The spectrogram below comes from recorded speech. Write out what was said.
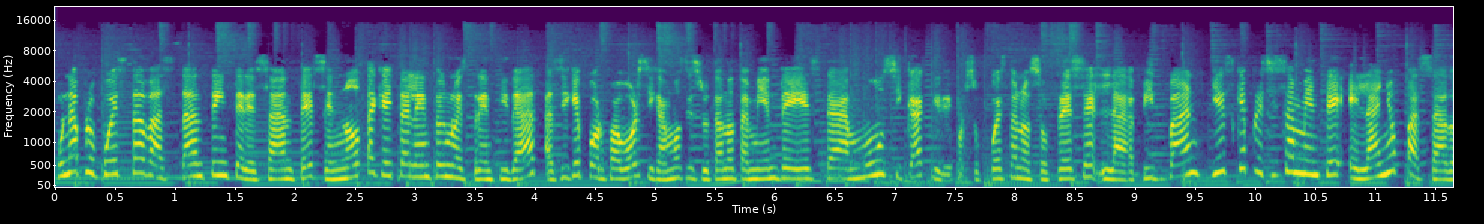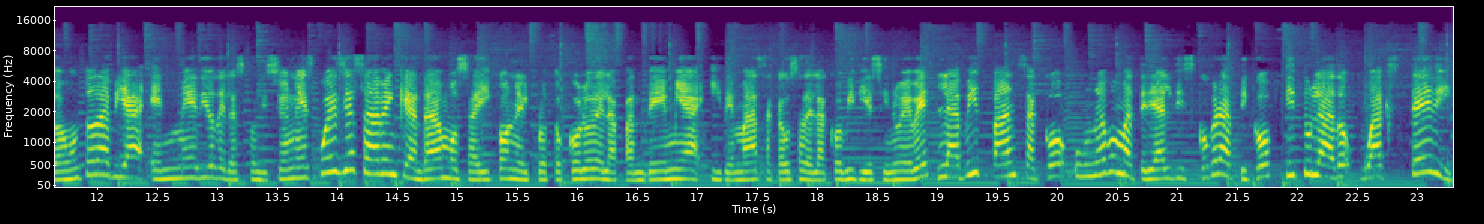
Una propuesta bastante interesante, se nota que hay talento en nuestra entidad, así que por favor sigamos disfrutando también de esta música que por supuesto nos ofrece la Beat Band. Y es que precisamente el año pasado, aún todavía en medio de las condiciones, pues ya saben que andábamos ahí con el protocolo de la pandemia y demás a causa de la COVID-19, la Beat Band sacó un nuevo material discográfico titulado Wax Steady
